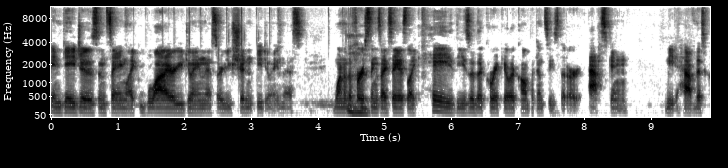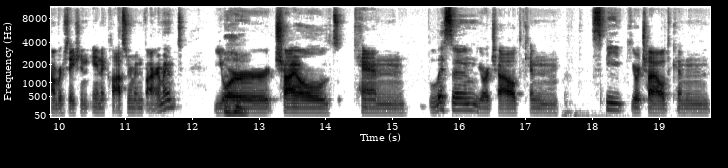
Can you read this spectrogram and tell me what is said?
engages in saying like why are you doing this or you shouldn't be doing this one of the Mhm. first things i say is like hey these are the curricular competencies that are asking me to have this conversation in a classroom environment your child can listen your child can speak your child can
